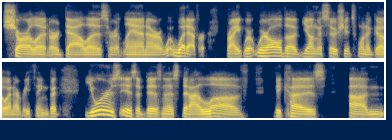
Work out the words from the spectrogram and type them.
Charlotte or Dallas or Atlanta or wh- whatever, right? Where, where all the young associates want to go and everything. But yours is a business that I love because um,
